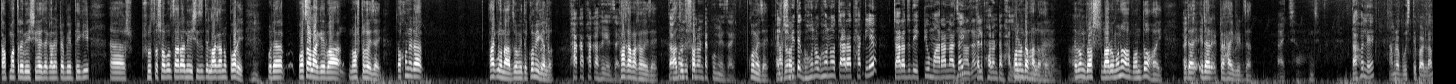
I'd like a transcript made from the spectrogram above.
তাপমাত্রা বেশি হয়ে যায় কারণ একটা বেড থেকে সুস্থ সবল চারা নিয়ে এসে যদি লাগানো পরে ওটা পচা লাগে বা নষ্ট হয়ে যায় তখন এটা থাকল না আর জমিতে কমে গেল। ফাঁকা ফাঁকা হয়ে যায়। ফাঁকা ফাঁকা হয়ে যায়। আর যদি ফলনটা কমে যায়। কমে যায়। আর জমিতে ঘন ঘন চারা থাকলে চারা যদি একটু মারা না যায় তাহলে ফলনটা ভালো ফলনটা ভালো হবে। এবং দশ বারো মনও পর্যন্ত হয়। এটা আচ্ছা। এটার একটা হাইব্রিড জাত। আচ্ছা। তাহলে আমরা বুঝতে পারলাম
